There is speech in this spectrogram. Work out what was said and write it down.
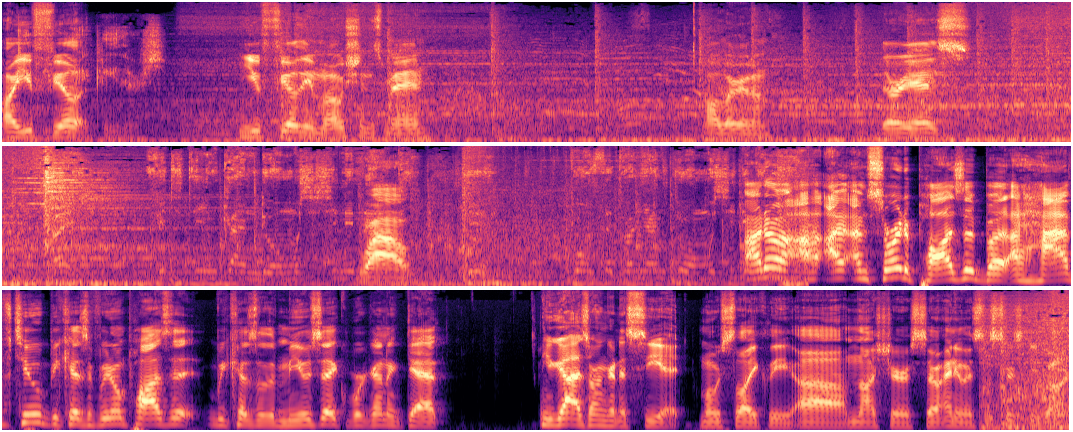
Oh, you feel it. Leaders. You feel the emotions, man. Oh, look at him. There he is. Wow. I don't. I, I'm sorry to pause it, but I have to because if we don't pause it because of the music, we're gonna get you guys aren't gonna see it most likely. Uh i'm not sure. So anyways let's just keep going.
